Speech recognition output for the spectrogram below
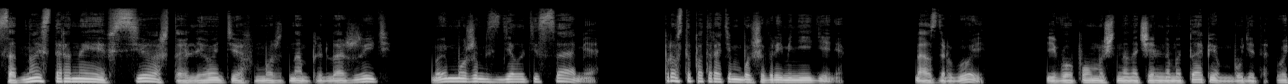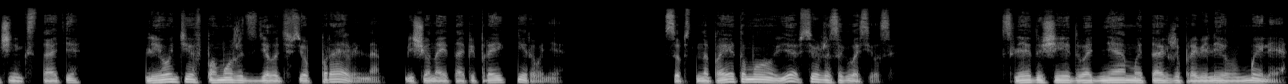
С одной стороны, все, что Леонтьев может нам предложить, мы можем сделать и сами. Просто потратим больше времени и денег. А с другой, его помощь на начальном этапе будет очень кстати. Леонтьев поможет сделать все правильно, еще на этапе проектирования. Собственно, поэтому я все же согласился. Следующие два дня мы также провели в мыле.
